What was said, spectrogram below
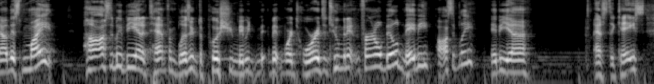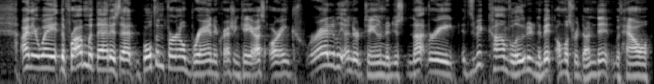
Now, this might possibly be an attempt from Blizzard to push you maybe a bit more towards a two-minute Infernal build, maybe, possibly. Maybe, uh, that's the case. Either way, the problem with that is that both Infernal, Brand, and Crashing Chaos are incredibly undertuned and just not very... It's a bit convoluted and a bit almost redundant with how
